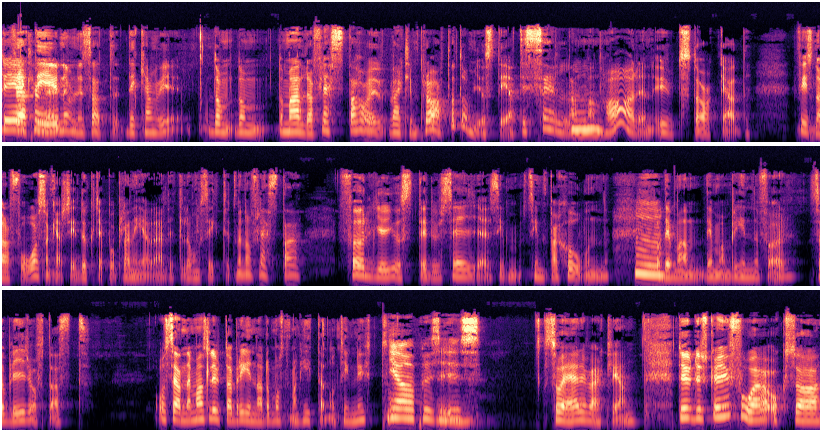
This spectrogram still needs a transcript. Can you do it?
det För att det är ju jag. nämligen så att det kan vi, de, de, de allra flesta har ju verkligen pratat om just det, att det är sällan Mm. man har en utstakad, det finns några få som kanske är duktiga på att planera lite långsiktigt, men de flesta följer just det du säger, sin, sin passion Mm. och det man, det man brinner för. Så blir det oftast. Och sen när man slutar brinna, då måste man hitta någonting nytt. Ja, precis. Så är det verkligen. Du, du ska ju få också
